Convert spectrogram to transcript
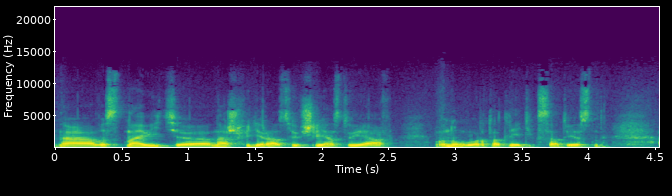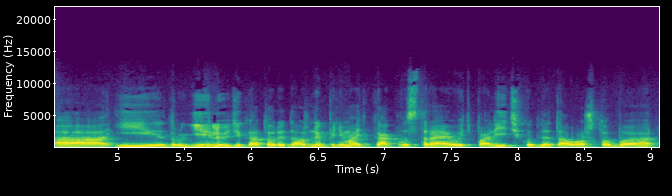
восстановить нашу федерацию в членстве ИАФ ну, World Athletics, соответственно. А, и другие люди, которые должны понимать, как выстраивать политику для того, чтобы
